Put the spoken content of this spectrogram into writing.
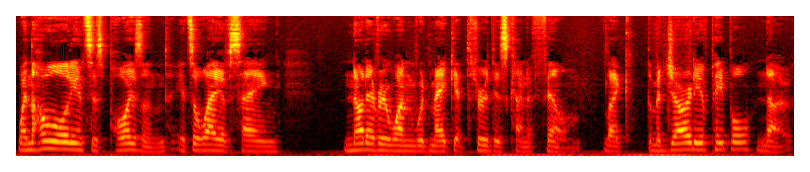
When the whole audience is poisoned, it's a way of saying not everyone would make it through this kind of film. Like the majority of people, no.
